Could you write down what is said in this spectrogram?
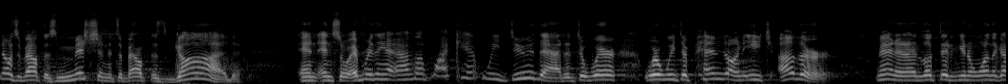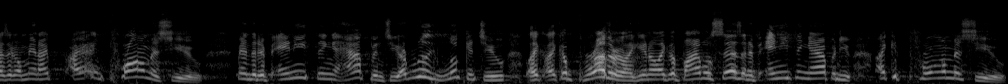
No, it's about this mission, it's about this God. And, and so everything, I thought, why can't we do that? And to where, where we depend on each other. Man, and I looked at, you know, one of the guys, I go, man, I, I promise you, man, that if anything happened to you, I really look at you like, like a brother, like, you know, like the Bible says, and if anything happened to you, I could promise you,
